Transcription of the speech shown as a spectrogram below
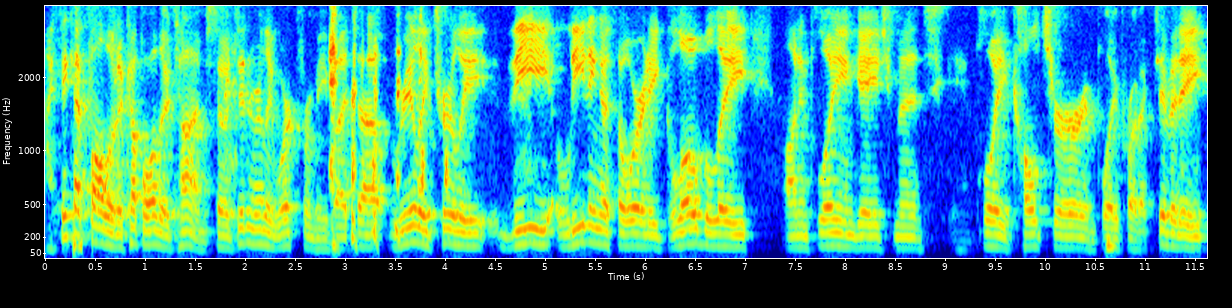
I think I followed a couple other times, so it didn't really work for me, but uh, really, truly, the leading authority globally on employee engagement, employee culture, employee productivity,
